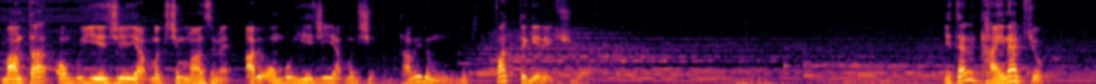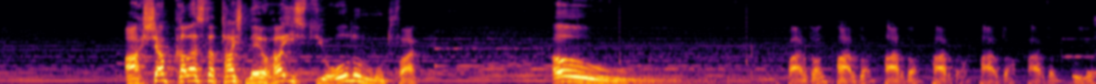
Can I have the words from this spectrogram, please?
Mantar, ombu yiyeceği yapmak için malzeme. Abi ombu yiyeceği yapmak için tahmin ediyorum mutfak da gerekiyor. Yeterli kaynak yok. Ahşap kalasla taş levha istiyor oğlum mutfak. Oh. Pardon, pardon, pardon, pardon, pardon, pardon. Buyur.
